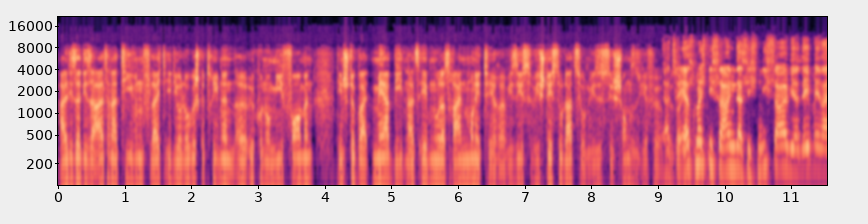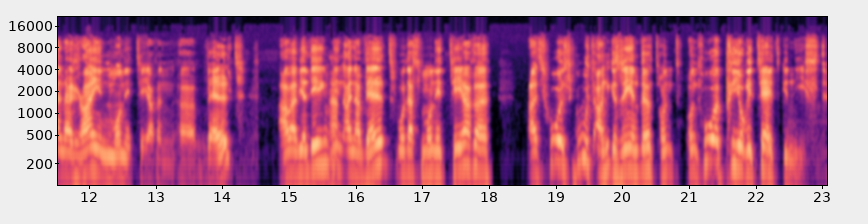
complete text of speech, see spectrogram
all diese, diese alternativen, vielleicht ideologisch getriebenen äh, Ökonomieformen, die ein Stück weit mehr bieten als eben nur das rein monetäre. Wie siehst, wie stehst du dazu und wie siehst du die Chancen hierfür? Ja, zuerst möchte ich sagen, dass ich nicht sage, wir leben in einer rein monetären äh, Welt, aber wir leben ja. in einer Welt, wo das Monetäre als hohes Gut angesehen wird und, und hohe Priorität genießt.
